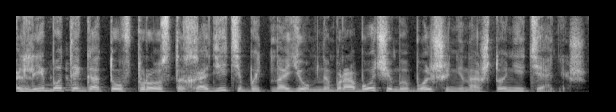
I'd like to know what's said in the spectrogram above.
Либо ты готов просто ходить и быть наемным рабочим и больше ни на что не тянешь.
